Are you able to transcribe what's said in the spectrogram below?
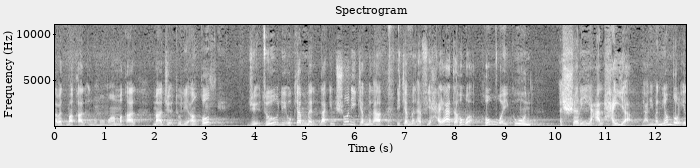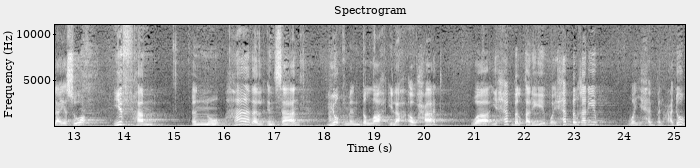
أبد ما قال إنه مو مهمه قال ما جئت لانقض جئت لأكمل. لكن شلون يكملها؟ يكملها في حياته هو. هو يكون الشريعة الحية. يعني من ينظر إلى يسوع يفهم أنه هذا الإنسان يؤمن بالله إله أوحاد ويحب القريب ويحب الغريب ويحب العدو.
